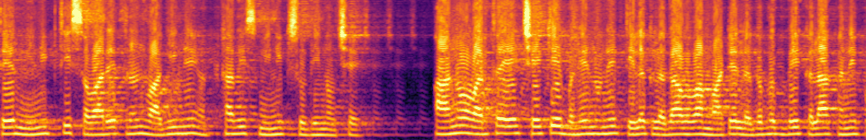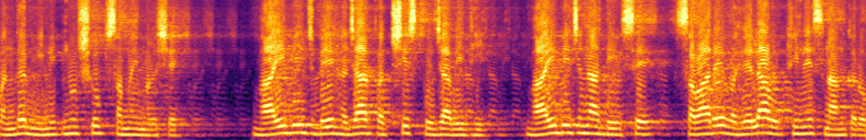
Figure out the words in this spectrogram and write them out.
તેર મિનિટથી સવારે ત્રણ વાગીને અઠ્ઠાવીસ મિનિટ સુધીનો છે. આનો અર્થ એ છે કે બહેનોને તિલક લગાવવા માટે લગભગ બે કલાક અને પંદર મિનિટનો શુભ સમય મળશે. ભાઈબીજ બે હજાર પચીસ પૂજા વિધિ ભાઈબીજના દિવસે સવારે વહેલા ઉઠીને સ્નાન કરો.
